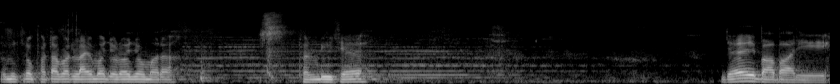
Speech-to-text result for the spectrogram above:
તો મિત્રો, ફટાફટ લાઈવમાં જોડાજો મારા. ઠંડી છે. જય બાબાજી.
